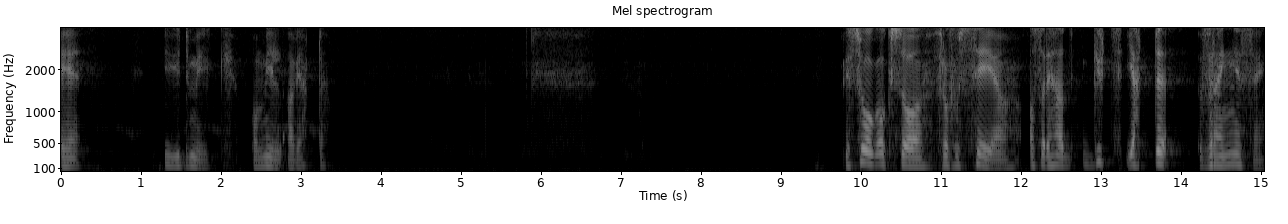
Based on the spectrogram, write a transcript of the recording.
er ydmyk og mild av hjerte. Vi så også fra Hosea altså det her Guds hjerte vrenger seg.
